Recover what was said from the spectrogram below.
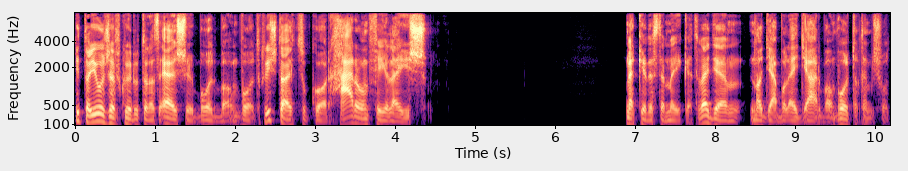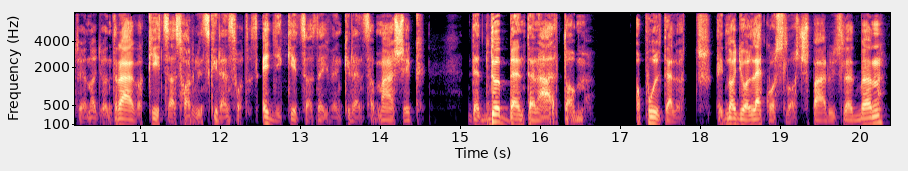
Itt a József körúton az első boltban volt kristálycukor, háromféle is. Megkérdeztem, melyiket vegyem, nagyjából egy árban voltak, nem is volt olyan nagyon drága, 239 volt az egyik, 249 a másik, de döbbenten álltam a pult előtt, egy nagyon lekoszlott spárüzletben,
